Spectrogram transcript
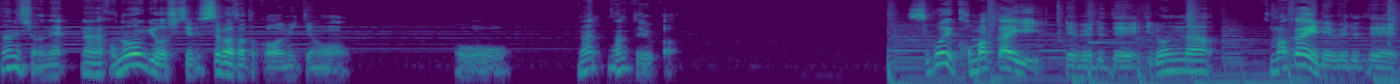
なんでしょうね。なんか農業してる姿とかを見てもこうななんというかすごい細かいレベルでいろんな細かいレベルで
